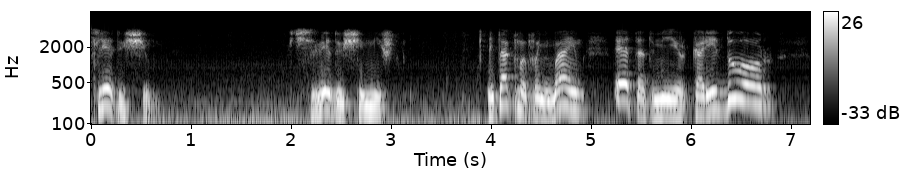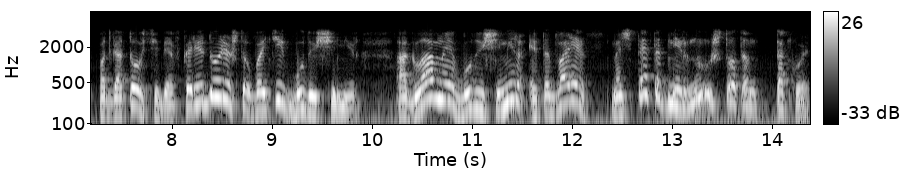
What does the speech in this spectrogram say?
в следующем следующий Мишну. Итак, мы понимаем, этот мир – коридор, подготовь себя в коридоре, чтобы войти в будущий мир. А главное, будущий мир – это дворец. Значит, этот мир, ну, что там такое?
